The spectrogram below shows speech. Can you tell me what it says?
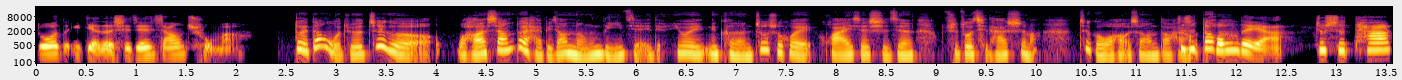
多的一点的时间相处嘛。对，但我觉得这个我好像相对还比较能理解一点，因为你可能就是会花一些时间去做其他事嘛。这个我好像倒还这是通的呀，就是他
